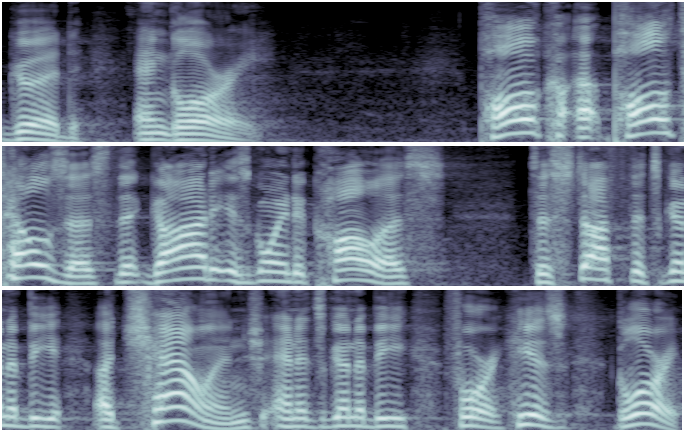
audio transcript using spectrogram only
good and glory. Paul, uh, Paul tells us that God is going to call us to stuff that's going to be a challenge and it's going to be for His glory.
